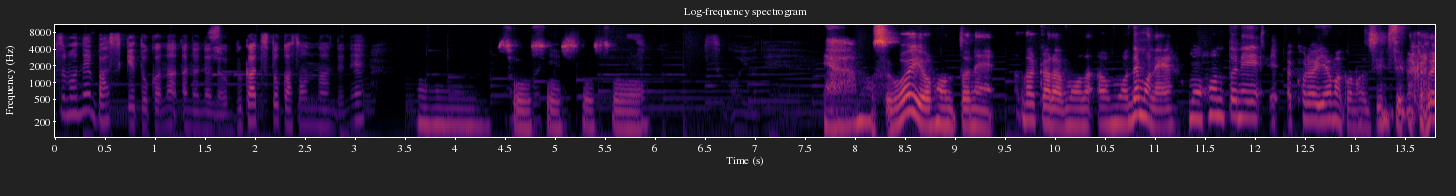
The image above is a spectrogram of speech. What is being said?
末もねバスケとかなあのなんだ部活とかそんなんでね。うん。そうそうそうそう。いやーもうすごいよ本当ね。だからもうなもうでもねもう本当にえこれは山子の人生だから。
